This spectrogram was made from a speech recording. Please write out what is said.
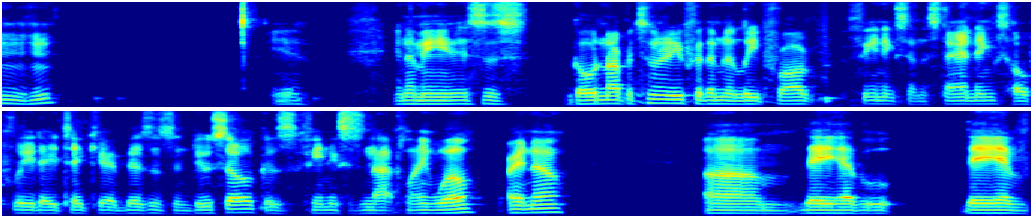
Mm Mhm. Yeah. And I mean, this is golden opportunity for them to leapfrog Phoenix in the standings. Hopefully they take care of business and do so cuz Phoenix is not playing well right now. Um, they have they have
